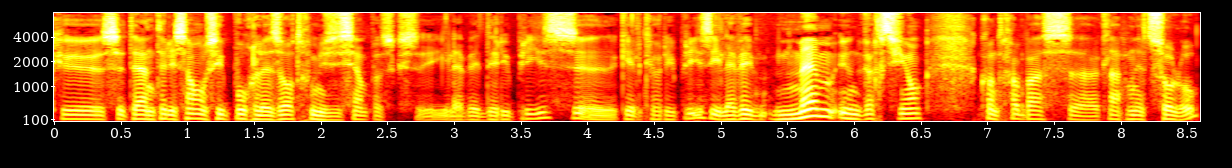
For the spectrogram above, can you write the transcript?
que c'était intéressant aussi pour les autres musiciens parce qu'il avait des reprises, quelques reprises. Il avait même une version contrebasse clarinette solo.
